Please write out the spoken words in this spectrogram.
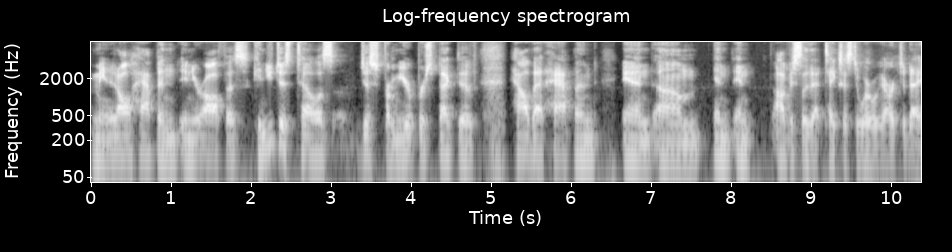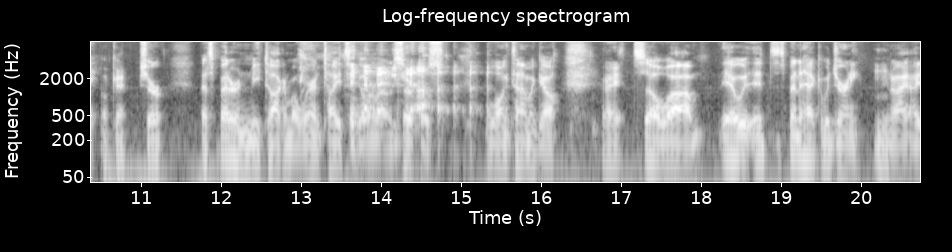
I mean, it all happened in your office. Can you just tell us, just from your perspective, how that happened, and um, and and obviously that takes us to where we are today. Okay, sure. That's better than me talking about wearing tights and going around in circles a long time ago. Right. So um, yeah, it's been a heck of a journey. Mm. You know, I, I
